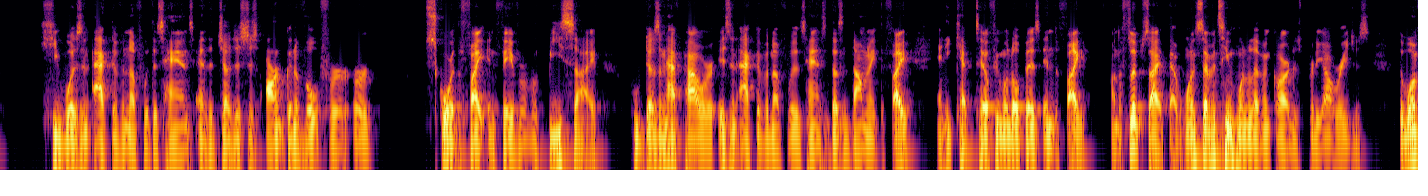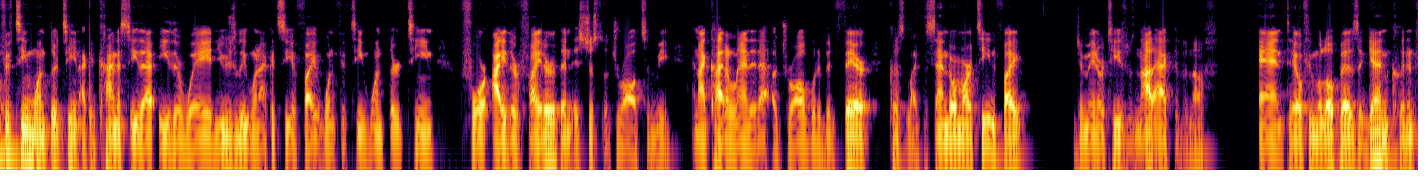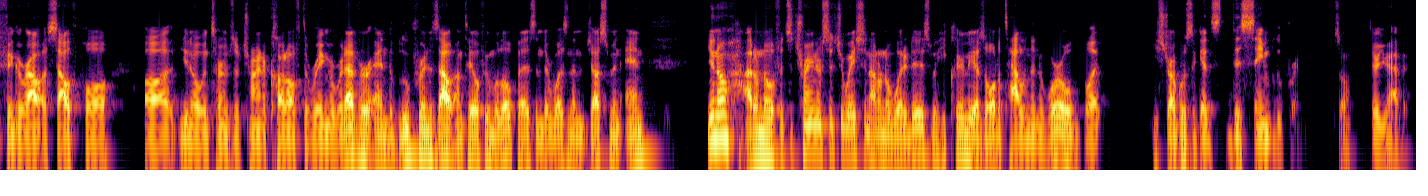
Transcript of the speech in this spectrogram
He wasn't active enough with his hands, and the judges just aren't going to vote for or score the fight in favor of a B side who doesn't have power, isn't active enough with his hands, and doesn't dominate the fight. And he kept Teofimo Lopez in the fight. On the flip side, that 117 111 card is pretty outrageous. The 115 113, I could kind of see that either way. And usually, when I could see a fight 115 113 for either fighter, then it's just a draw to me. And I kind of landed at a draw would have been fair because, like the Sandor Martin fight, Jamaine Ortiz was not active enough. And Teofimo Lopez, again, couldn't figure out a southpaw uh, you know, in terms of trying to cut off the ring or whatever. And the blueprint is out on Teofimo Lopez, and there wasn't an adjustment. And, you know, I don't know if it's a trainer situation. I don't know what it is, but he clearly has all the talent in the world, but he struggles against this same blueprint. So there you have it.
